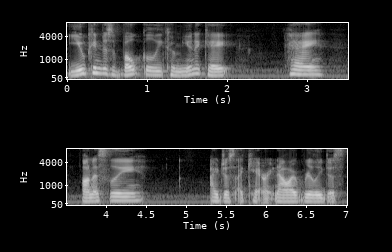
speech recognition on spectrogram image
you can just vocally communicate, hey, honestly, I just I can't right now. I really just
